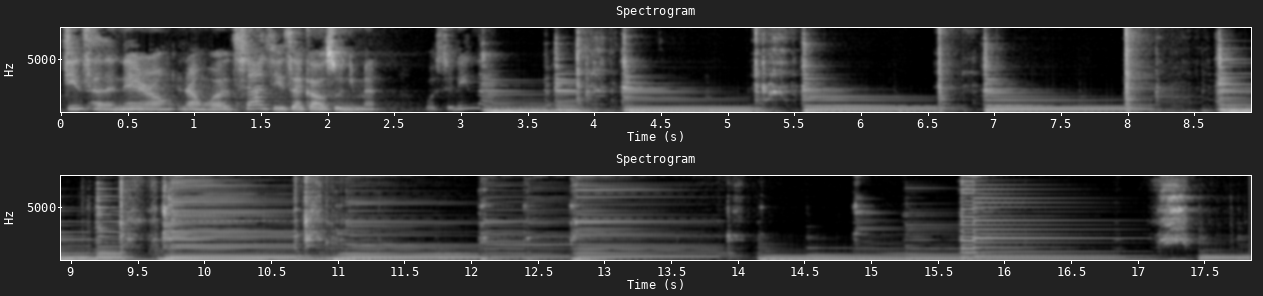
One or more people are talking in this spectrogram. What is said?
精彩的内容，让我下集再告诉你们。我是琳娜。Mm-hmm.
